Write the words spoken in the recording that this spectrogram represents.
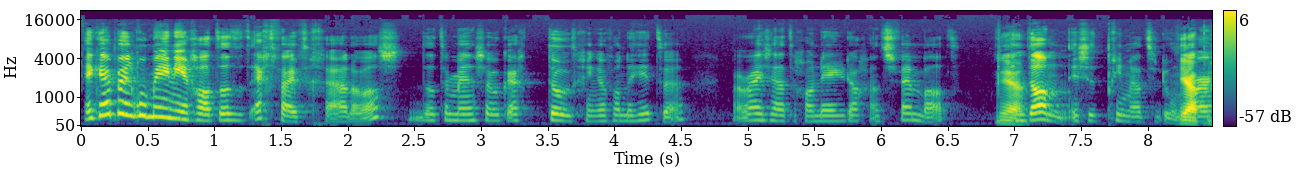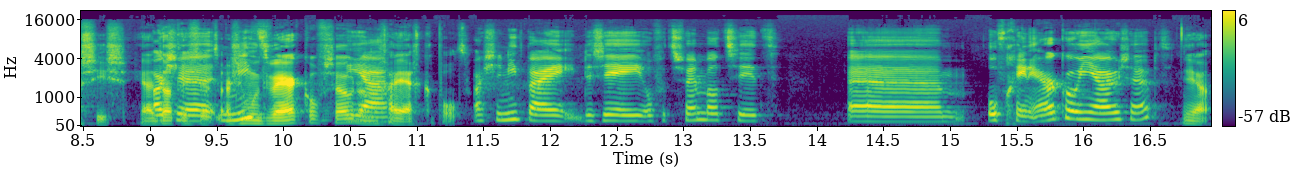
Ik heb in Roemenië gehad dat het echt 50 graden was. Dat er mensen ook echt dood gingen van de hitte. Maar wij zaten gewoon de hele dag aan het zwembad. Ja, En dan is het prima te doen. ja maar precies. Ja, als dat je is het. Als je moet werken of zo, Ja. dan ga je echt kapot. als je niet bij de zee of het zwembad zit, ehm, of geen airco in je huis hebt, Ja,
